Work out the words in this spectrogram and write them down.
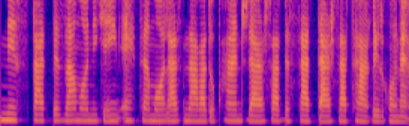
نسبت به زمانی که این احتمال از 95 درصد به 100 درصد تغییر کنه.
